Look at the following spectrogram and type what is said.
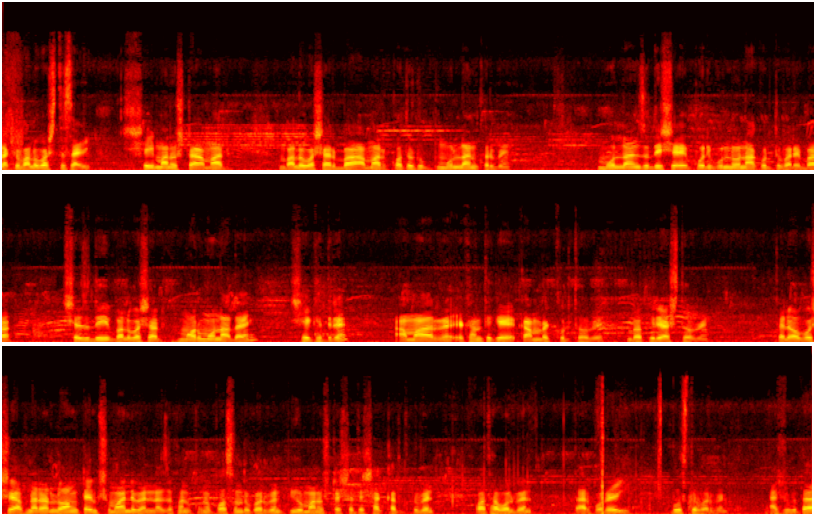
যাকে ভালোবাসতে চাই, সেই মানুষটা আমার ভালোবাসার বা আমার কতটুকু মূল্যায়ন করবে। মূল্যায়ন যদি সে পরিপূর্ণ না করতে পারে বা সে যদি ভালোবাসার মর্ম না দেয়, সেক্ষেত্রে আমার এখান থেকে কামব্যাক করতে হবে বা ফিরে আসতে হবে। তাহলে অবশ্যই আপনারা লং টাইম সময় নেবেন না। যখন কোনো পছন্দ করবেন, প্রিয় মানুষটার সাথে সাক্ষাৎ করবেন, কথা বলবেন তারপরেই বুঝতে পারবেন। আসল কথা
